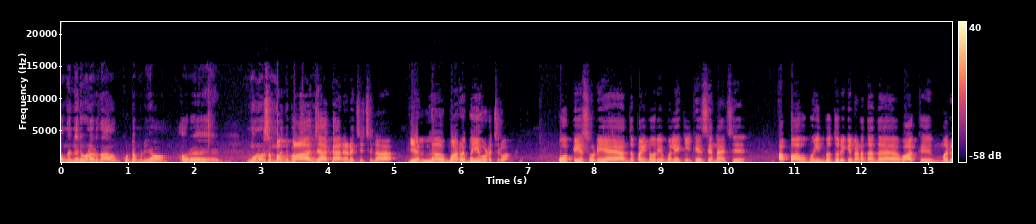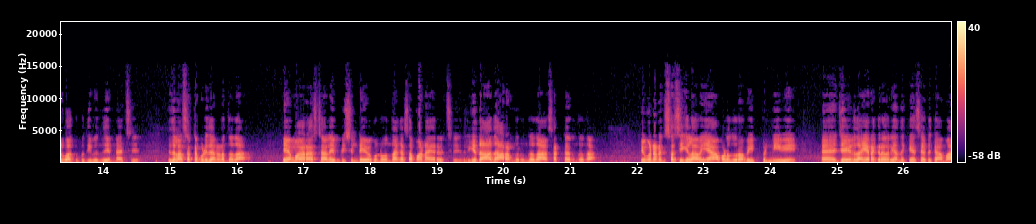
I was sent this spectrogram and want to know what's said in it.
வந்து நிறுவனர் தான் கூட்ட முடியும். அவரு மூணு வருஷம். பாஜக நினைச்சிச்சுன்னா எல்லா மரபையும் உடைச்சிருவாங்க. ஓபிஎஸ் உடைய அந்த பதினோரு எம்எல்ஏக்கள் கேஸ் என்னாச்சு? அப்பாவுக்கும் இன்பத்துறைக்கும் நடந்த அந்த வாக்கு மறு வாக்குப்பதிவு இது என்னாச்சு? இதெல்லாம் சட்டப்படி தான் நடந்ததா? ஏன் மகாராஷ்டிரால எப்படி சிண்டேவை கொண்டு வந்தாங்க? சபாநாயகரை வச்சு. இதுல ஏதாவது அறம் இருந்ததா? சட்டம் இருந்ததா? இவங்க நினைச்ச சசிகலாவை ஏன் அவ்வளவு தூரம் வெயிட் பண்ணி ஜெயலலிதா இறக்குற வரையும் அந்த கேஸ் எடுக்காம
